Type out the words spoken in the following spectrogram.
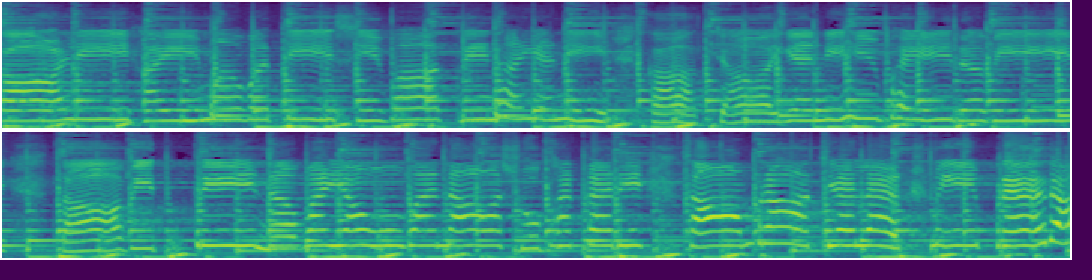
काळी हैमवती शिवा त्रिनयनी कात्यायनी भैरवी सावित्री नवयौवना शुभकरी साम्राज्यलक्ष्मी प्रदा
